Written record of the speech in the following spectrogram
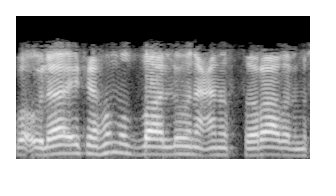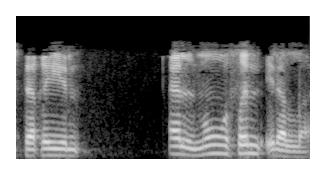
وأولئك هم الضالون عن الصراط المستقيم الموصل إلى الله.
